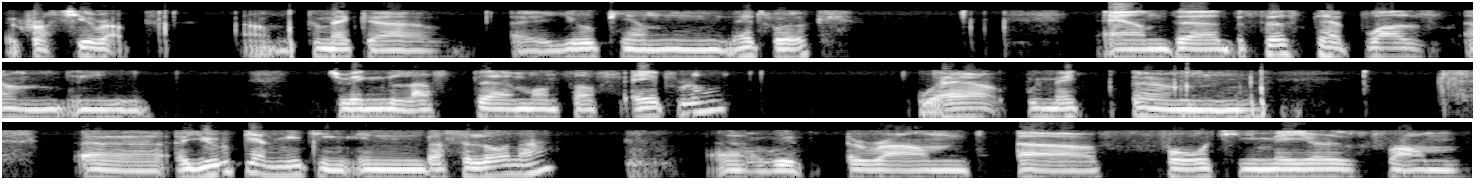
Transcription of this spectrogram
across Europe um, to make a, a, European network. And uh, the first step was um, in, during the last uh, month of April, where we made um, uh, a European meeting in Barcelona uh, with around uh, 40 mayors from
